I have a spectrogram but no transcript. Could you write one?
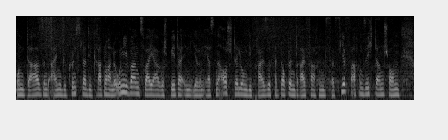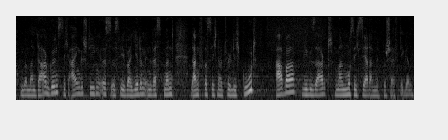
Und da sind einige Künstler, die gerade noch an der Uni waren, zwei Jahre später in ihren ersten Ausstellungen. Die Preise verdoppeln, dreifachen, vervierfachen sich dann schon. Und wenn man da günstig eingestiegen ist, ist wie bei jedem Investment langfristig natürlich gut. Aber wie gesagt, man muss sich sehr damit beschäftigen.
